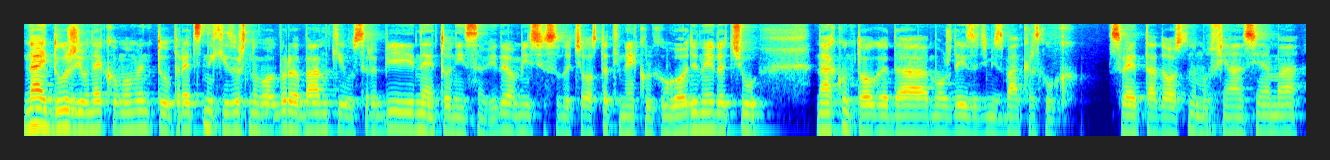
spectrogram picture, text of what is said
najduži u nekom momentu predsednik izvršnog odbora banke u Srbiji, ne, to nisam video, mislio sam da ću ostati nekoliko godina i da ću nakon toga da možda izađem iz bankarskog sveta, da ostanem u financijama,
